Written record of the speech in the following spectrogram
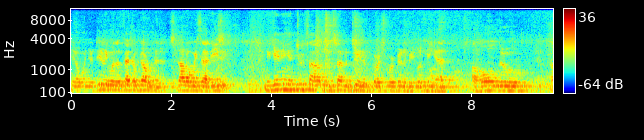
you know, when you're dealing with the federal government, it's not always that easy. Beginning in 2017, of course, we're going to be looking at a whole new uh,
